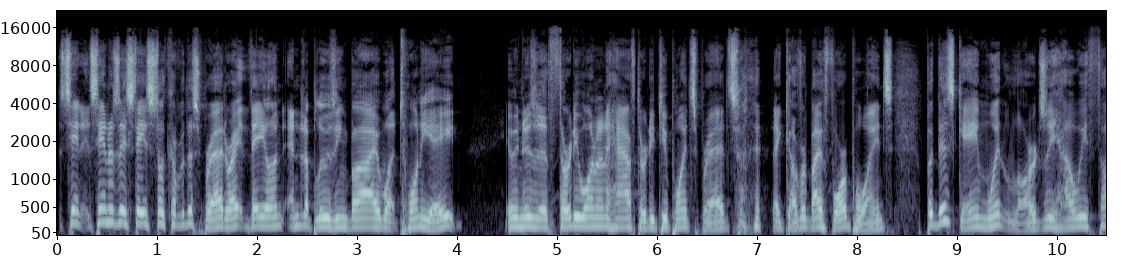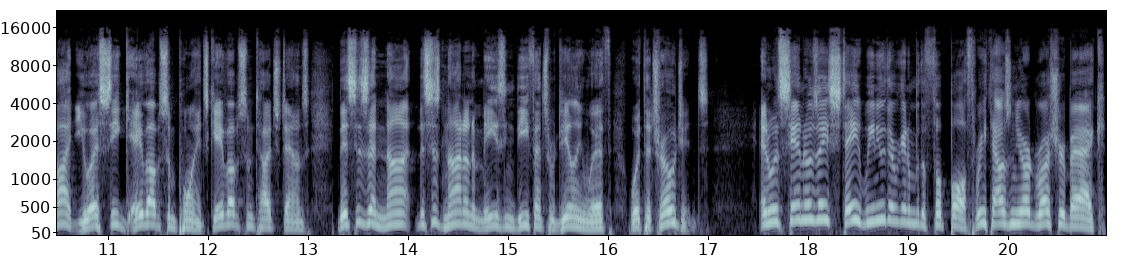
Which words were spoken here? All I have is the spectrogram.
San, San Jose State still covered the spread, right? They ended up losing by, what, 28? It was a 31 and a half, 32 point spread. So they covered by four points. But this game went largely how we thought. USC gave up some points, gave up some touchdowns. This is a not this is not an amazing defense we're dealing with with the Trojans. And with San Jose State, we knew they were going to move the football. 3,000 yard rusher back.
